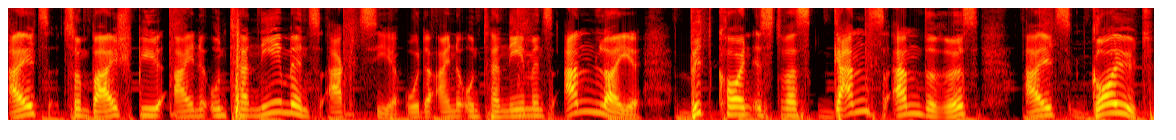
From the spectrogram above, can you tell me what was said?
als zum Beispiel eine Unternehmensaktie oder eine Unternehmensanleihe. Bitcoin ist was ganz anderes als Gold.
